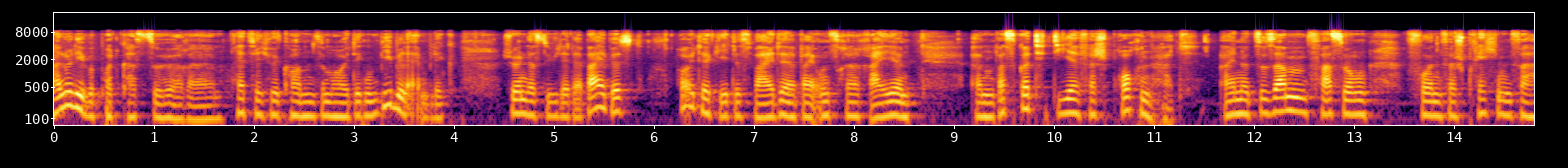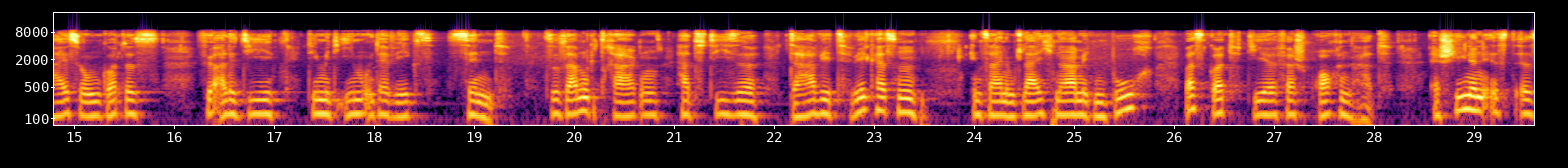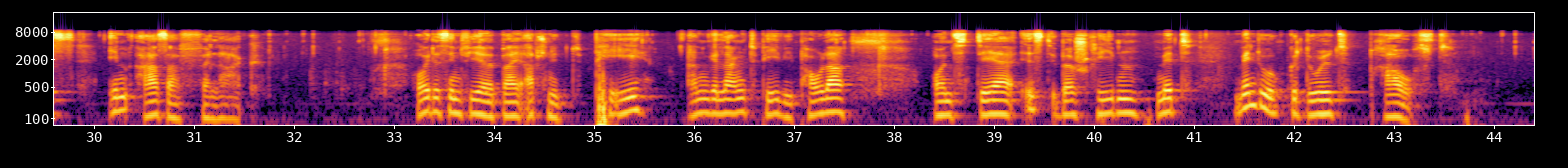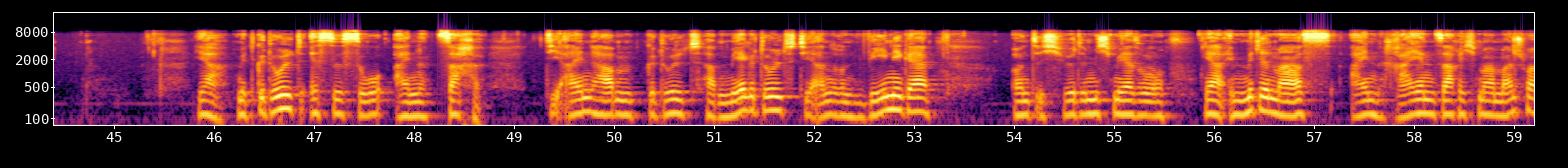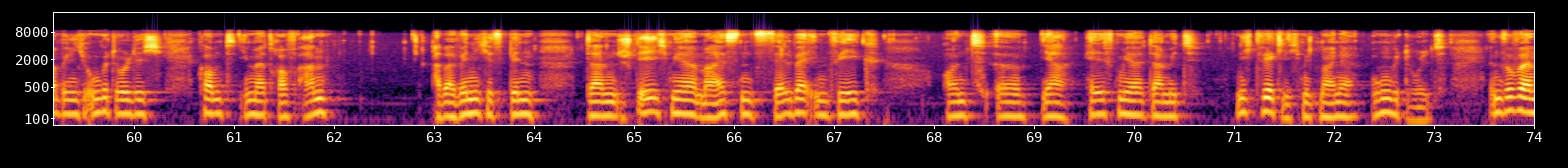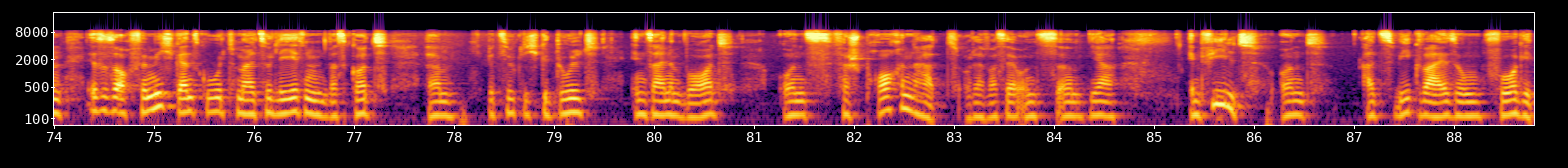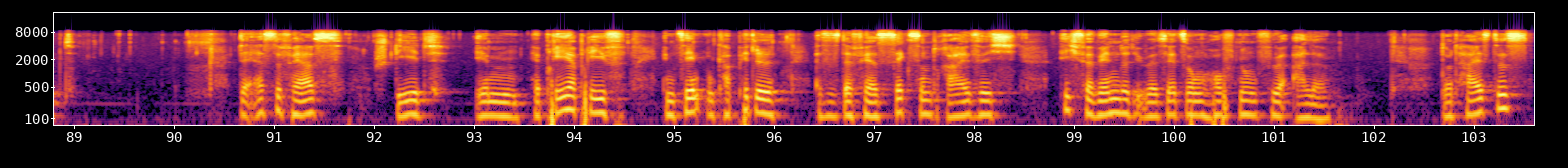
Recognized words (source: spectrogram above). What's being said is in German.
Hallo liebe Podcast-Zuhörer, herzlich willkommen zum heutigen Bibeleinblick. Schön, dass du wieder dabei bist. Heute geht es weiter bei unserer Reihe, ähm, was Gott dir versprochen hat. Eine Zusammenfassung von Versprechen, Verheißungen Gottes für alle die, die mit ihm unterwegs sind. Zusammengetragen hat diese David Wilkerson in seinem gleichnamigen Buch, was Gott dir versprochen hat. Erschienen ist es im Asaf Verlag. Heute sind wir bei Abschnitt P angelangt, P wie Paula, und der ist überschrieben mit Wenn du Geduld brauchst. Ja, mit Geduld ist es so eine Sache. Die einen haben Geduld, haben mehr Geduld, die anderen weniger. Und ich würde mich mehr so ja, im Mittelmaß einreihen, sag ich mal. Manchmal bin ich ungeduldig, kommt immer drauf an. Aber wenn ich es bin, dann stehe ich mir meistens selber im Weg und äh, ja, helfe mir damit nicht wirklich mit meiner Ungeduld. Insofern ist es auch für mich ganz gut, mal zu lesen, was Gott ähm, bezüglich Geduld in seinem Wort uns versprochen hat oder was er uns ähm, ja, empfiehlt und als Wegweisung vorgibt. Der erste Vers steht im Hebräerbrief im zehnten Kapitel. Es ist der Vers 36. Ich verwende die Übersetzung Hoffnung für alle. Dort heißt es,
